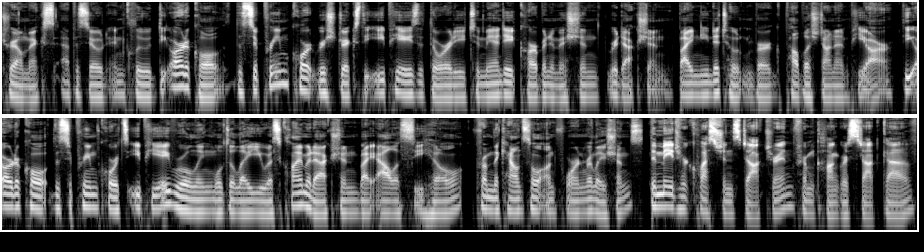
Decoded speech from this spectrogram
Trail Mix episode include the article The Supreme Court Restricts the EPA's Authority to Mandate Carbon Emission Reduction by Nina Totenberg, published on NPR. The article The Supreme Court's EPA Ruling Will Delay U.S. Climate Action by Alice C. Hill from the Council on Foreign Relations. The Major Questions Doctrine from Congress.gov.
